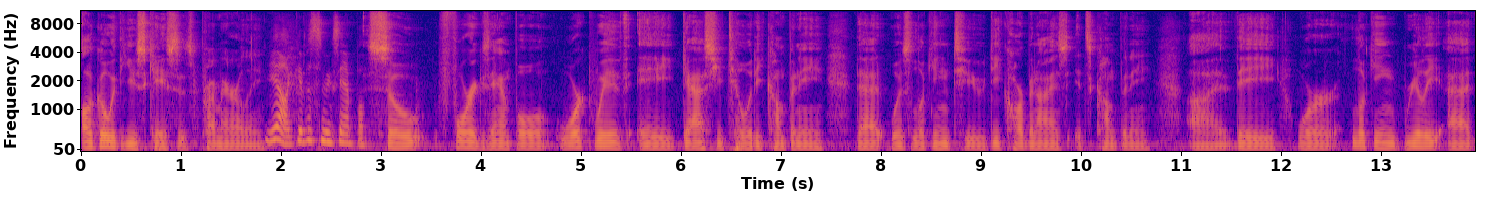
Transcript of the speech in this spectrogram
I'll go with use cases primarily. Yeah, give us an example. So, for example, worked with a gas utility company that was looking to decarbonize its company. Uh, they were looking really at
